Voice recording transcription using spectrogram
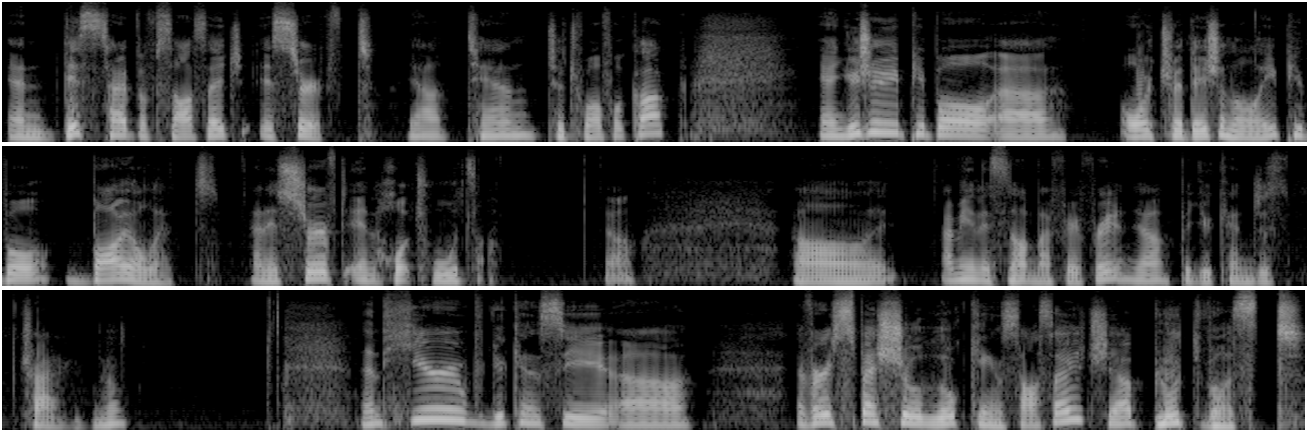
And this type of sausage is served, yeah, 10 to 12 o'clock. And usually people, uh, or traditionally, people boil it. And it's served in hot water. Yeah. Uh, I mean, it's not my favorite, yeah, but you can just try. You know? And here you can see uh, a very special looking sausage, yeah, Blutwurst.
